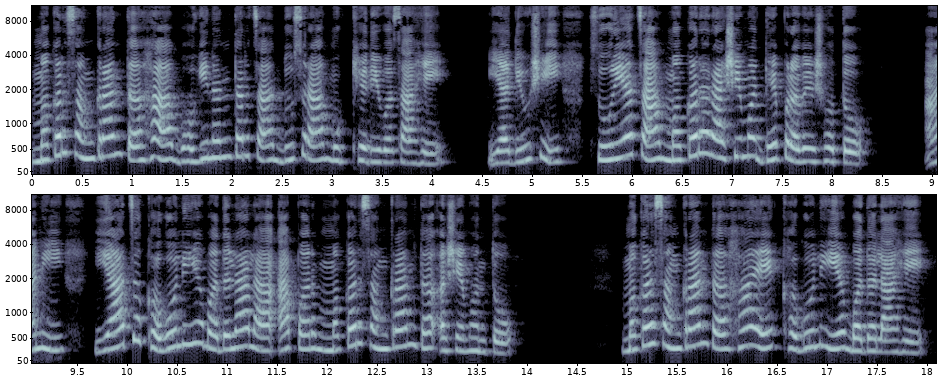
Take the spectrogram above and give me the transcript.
मकर संक्रांत हा भोगीनंतरचा दुसरा मुख्य दिवस आहे. या दिवशी सूर्याचा मकर राशीमध्ये प्रवेश होतो आणि याच खगोलीय बदलाला आपण मकर संक्रांत असे म्हणतो. मकर संक्रांत हा एक खगोलीय बदल आहे.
